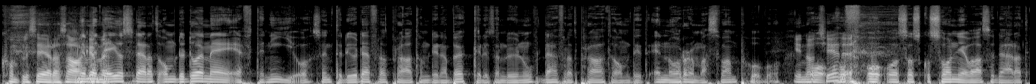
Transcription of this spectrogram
komplicera saker. Nej men det är men, ju sådär att om du då är med Efter nio så är inte du där för att prata om dina böcker utan du är nog där för att prata om ditt enorma svamphuvud. I något och, och, och, och så skulle Sonja vara sådär att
